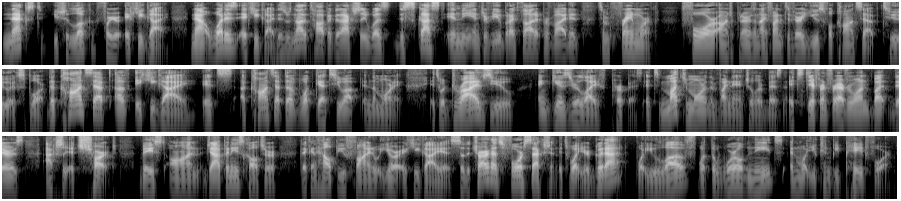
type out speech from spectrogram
next you should look for your ikigai. Now, what is ikigai? This was not a topic that actually was discussed in the interview, but I thought it provided some framework for entrepreneurs and I find it's a very useful concept to explore. The concept of ikigai, it's a concept of what gets you up in the morning. It's what drives you and gives your life purpose. It's much more than financial or business. It's different for everyone, but there's actually a chart based on Japanese culture that can help you find what your ikigai is. So the chart has four sections. It's what you're good at, what you love, what the world needs, and what you can be paid for.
